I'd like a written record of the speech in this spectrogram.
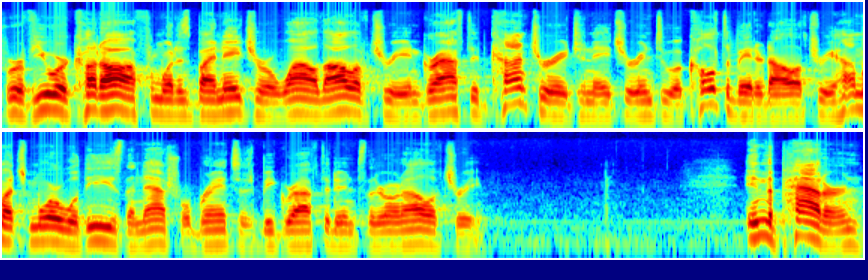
for if you were cut off from what is by nature a wild olive tree and grafted contrary to nature into a cultivated olive tree, how much more will these, the natural branches, be grafted into their own olive tree? In the pattern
